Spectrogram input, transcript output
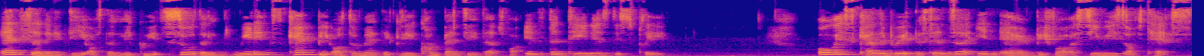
and salinity of the liquid so the readings can be automatically compensated for instantaneous display. Always calibrate the sensor in air before a series of tests.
